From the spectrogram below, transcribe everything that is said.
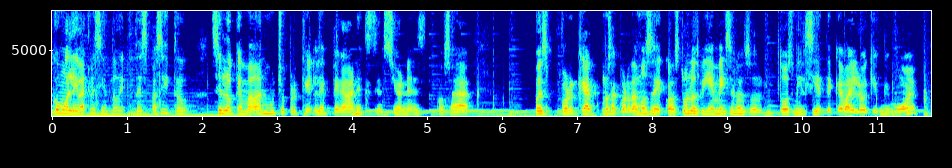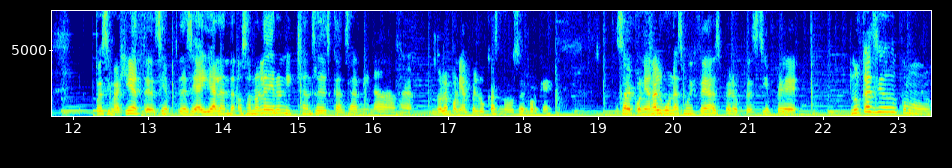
como le iba creciendo despacito, se lo quemaban mucho porque le pegaban extensiones, o sea, pues porque nos acordamos de cuando estuvo en los VMAs en los 2007 que bailó Give Me More, pues imagínate, siempre desde ahí ya o sea, no le dieron ni chance de descansar ni nada, o sea, no le ponían pelucas, no sé por qué, o sea, le ponían algunas muy feas, pero pues siempre, nunca ha sido como,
